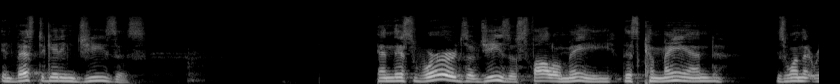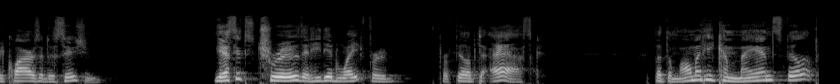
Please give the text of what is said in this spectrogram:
investigating Jesus and this words of Jesus, follow me, this command is one that requires a decision. Yes, it's true that he didn't wait for, for Philip to ask. But the moment he commands Philip,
